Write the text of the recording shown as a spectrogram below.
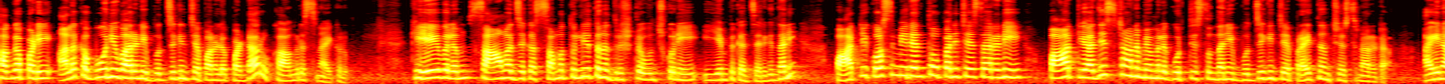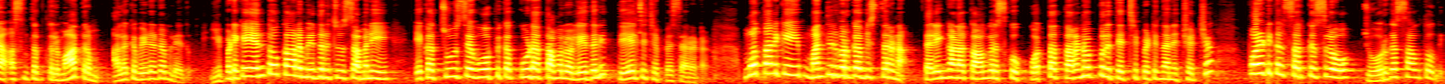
భంగపడి అలకబూని వారిని బుజ్జగించే పనులు పడ్డారు కాంగ్రెస్ నాయకులు. కేవలం సామాజిక సమతుల్యతను దృష్టిలో ఉంచుకొని ఈ ఎంపిక జరిగిందని పార్టీ కోసం మీరెంతో పనిచేశారని పార్టీ అధిష్టానం మిమ్మల్ని గుర్తిస్తుందని బుజ్జగించే ప్రయత్నం చేస్తున్నారట. అయినా అసంతృప్తులు మాత్రం అలకవేయడం లేదు. ఇప్పటికే ఎంతో కాలం ఎదురు చూశామని ఇక చూసే ఓపిక కూడా తమలో లేదని తేల్చి చెప్పేశారట. మొత్తానికి మంత్రివర్గ విస్తరణ తెలంగాణ కాంగ్రెస్కు కొత్త తలనొప్పులు తెచ్చిపెట్టిందనే చర్చ పొలిటికల్ సర్కస్లో జోరుగా సాగుతోంది.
